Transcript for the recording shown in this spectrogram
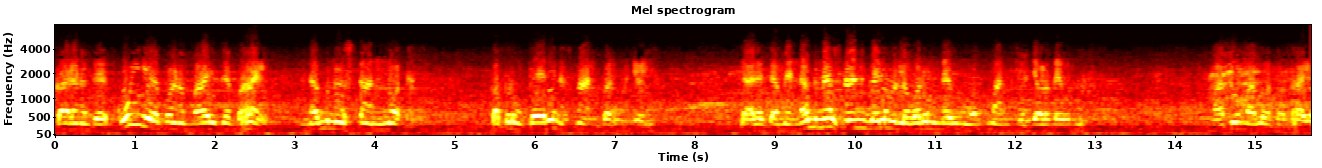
કારણ કે કોઈએ પણ બાઈ કે ભાઈ નગ્ન સ્નાન ન થાય. કપડું પહેરીને સ્નાન કરવું જોઈએ. ત્યારે તમે નગ્ન સ્નાન કર્યું એટલે વરુણ દેવનું અપમાન થયું જળદેવનું માફી માગો તો થાય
